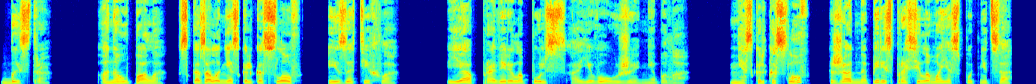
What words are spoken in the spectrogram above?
«Быстро. Она упала сказала несколько слов и затихла. Я проверила пульс, а его уже не было. «Несколько слов?» — жадно переспросила моя спутница.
